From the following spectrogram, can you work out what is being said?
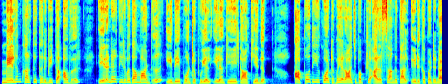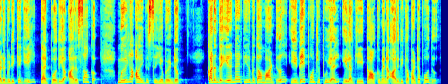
மேலும் கருத்து தெரிவித்த அவர் இரண்டாயிரத்தி இருபதாம் ஆண்டு இதேபோன்ற புயல் இலங்கையை தாக்கியது. அப்போதைய கோட்டபய ராஜபக்ஷ அரசாங்கத்தால் எடுக்கப்பட்ட நடவடிக்கையை தற்போதைய அரசாங்கம் மீள ஆய்வு செய்ய வேண்டும். கடந்த இரண்டாயிரத்தி இருபதாம் ஆண்டு இதேபோன்ற புயல் இலங்கையை தாக்கும் என அறிவிக்கப்பட்ட போது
